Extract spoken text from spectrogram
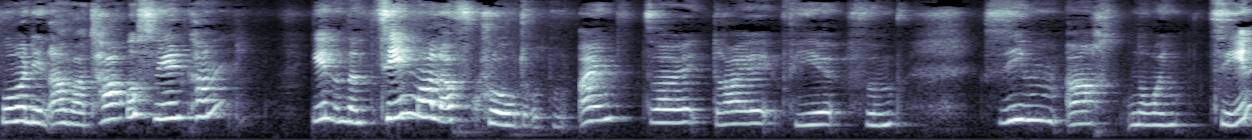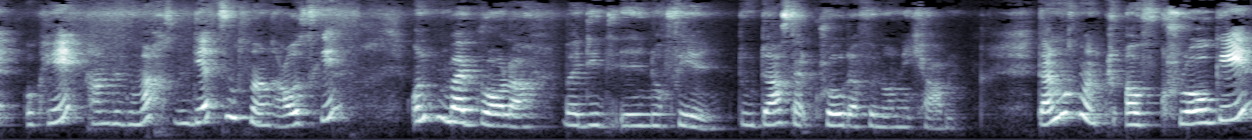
wo man den Avatar auswählen kann, gehen und dann zehnmal auf Crow drücken. 1, 2, 3, 4, 5, 7, 8, 9, 10. Okay, haben wir gemacht. Und jetzt muss man rausgehen. Unten bei Brawler, bei die, die noch fehlen. Du darfst halt Crow dafür noch nicht haben. Dann muss man auf Crow gehen,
